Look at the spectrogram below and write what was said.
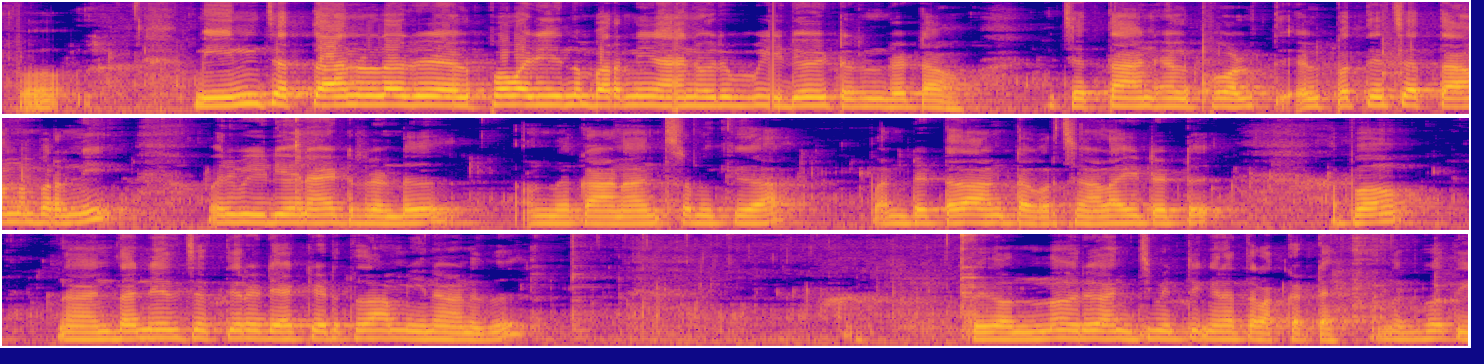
അപ്പോൾ മീൻ ചെത്താനുള്ള ഒരു എളുപ്പ വഴിയെന്നും പറഞ്ഞ് ഞാനൊരു വീഡിയോ ഇട്ടിട്ടുണ്ട് കേട്ടോ ചെത്താൻ എളുപ്പ എളുപ്പത്തിൽ ചെത്താമെന്നും പറഞ്ഞ് ഒരു വീഡിയോ ഞാൻ ഇട്ടിട്ടുണ്ട്. ഒന്ന് കാണാൻ ശ്രമിക്കുക. പണ്ടിട്ടതാണ് കേട്ടോ കുറച്ച് നാളായിട്ടിട്ട്. അപ്പോൾ ഞാൻ തന്നെ ഇത് ചെത്തി റെഡിയാക്കി എടുത്തത് ആ മീനാണിത്. ഇതൊന്ന് ഒരു അഞ്ച് മിനിറ്റ് ഇങ്ങനെ തിളക്കട്ടെ. നമുക്ക് തീ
